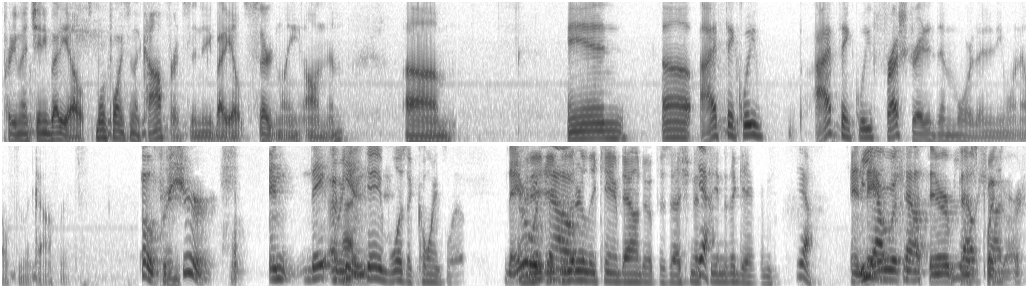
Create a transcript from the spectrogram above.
pretty much anybody else. More points in the conference than anybody else, certainly on them. Um, and uh, I think we, I think we frustrated them more than anyone else in the conference. Oh, for sure. And they I mean, this game was a coin flip. they I mean, it- without it literally came down to a possession at Yeah. the end of the game. Yeah, and we they were outshot- without their we best point outshot- guard.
